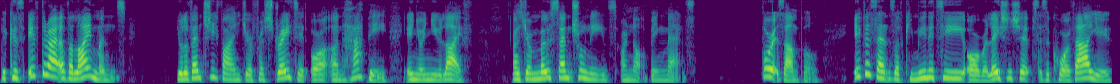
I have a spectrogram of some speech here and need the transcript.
Because if they're out of alignment, you'll eventually find you're frustrated or unhappy in your new life, as your most central needs are not being met. For example, if a sense of community or relationships is a core value,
